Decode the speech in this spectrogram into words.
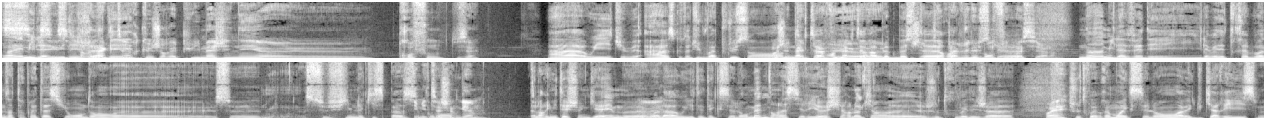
Ouais, mais il a eu pas déjà un acteur des- que j'aurais pu imaginer profond tu sais Ah oui, tu veux. Ah, parce que toi, tu le vois plus en Moi, acteur, en vu, acteur à euh, blockbuster. pas vu les bons que- films aussi alors Non, mais il avait des, il avait des très bonnes interprétations dans euh, ce, ce film là qui se passe. Imitation pendant- Game Alors Imitation Game, euh, Ah ouais. voilà, où il était excellent. Même dans la série euh, Sherlock, hein, euh, je le trouvais déjà, ouais je le trouvais vraiment excellent, avec du charisme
